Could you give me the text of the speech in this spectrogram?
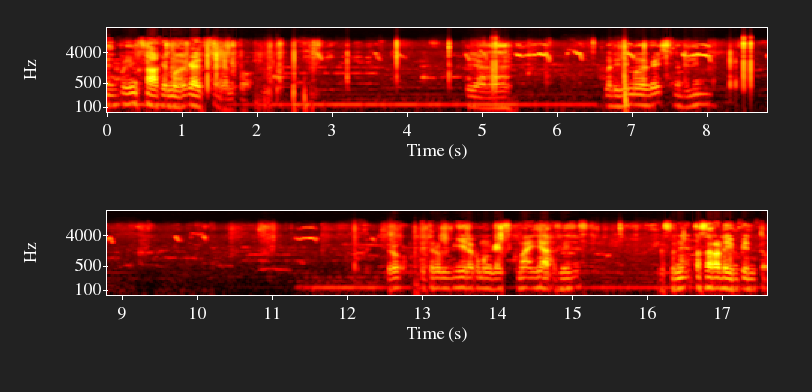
Yan po yung sa akin mga guys. Ayan po. Yan. Madilim mga guys, madilim. Pero ito rin bihila ko mga guys. Kumain yata si Mrs. Gusto niya ipasara na yung pinto.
